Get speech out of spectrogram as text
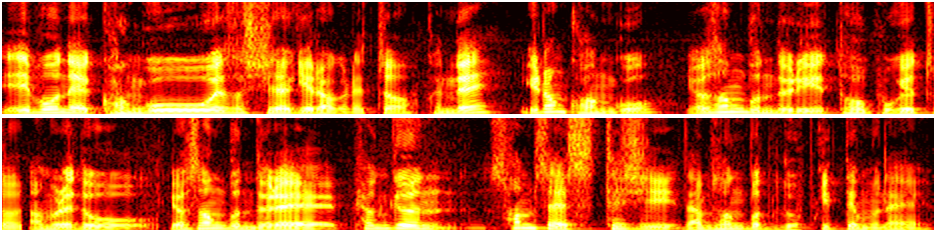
일본의 광고에서 시작이라 그랬죠. 근데 이런 광고 여성분들이 더 보겠죠. 아무래도 여성분들의 평균 섬세 스탯이 남성보다 높기 때문에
